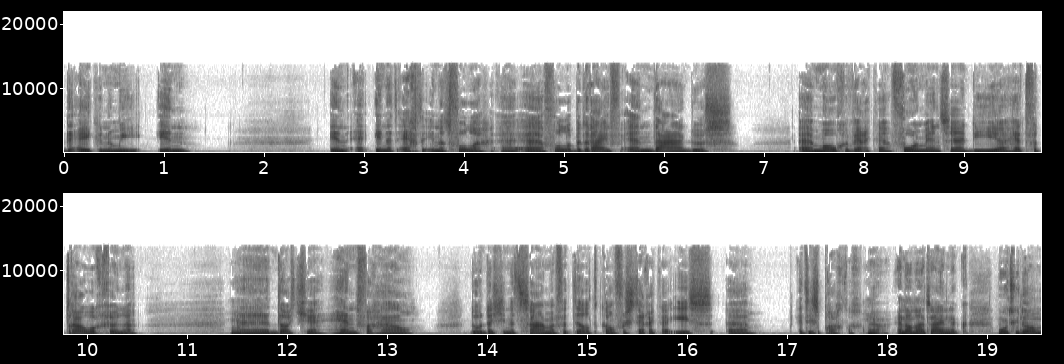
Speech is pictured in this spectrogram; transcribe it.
de economie in in, in het echte, in het volle, uh, uh, volle bedrijf. En daar dus uh, mogen werken voor mensen die je het vertrouwen gunnen. Dat je hen verhaal, doordat je het samen vertelt, kan versterken, is... Het is prachtig. Ja, en dan uiteindelijk wordt u dan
